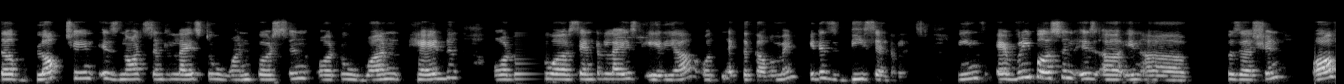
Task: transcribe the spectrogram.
the blockchain is not centralized to one person or to one head or to a centralized area or like the government. It is decentralized. Means every person is uh, in a possession of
